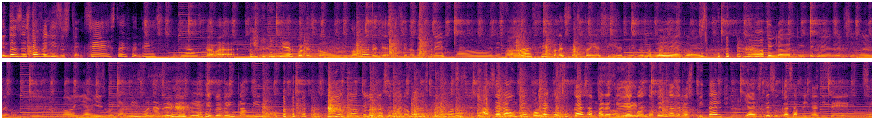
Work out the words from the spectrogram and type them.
Entonces, ¿está feliz usted? Sí, estoy feliz. Ya estaba el miércoles con unos dolores y había sido del frío. Ah, de frío. Ah, sí, por eso estoy así. Vean cómo es. Ay, la barrita, déjeme ver si mueve. Ay, ya mismo, ya mismo nace el bebé, bebé en camino. Y yo creo que la otra semana, bueno, esperemos hacer a un tiempo récord su casa para que Sí. ya cuando venga del hospital ya esté su casa abrigadita. Sí, sí,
